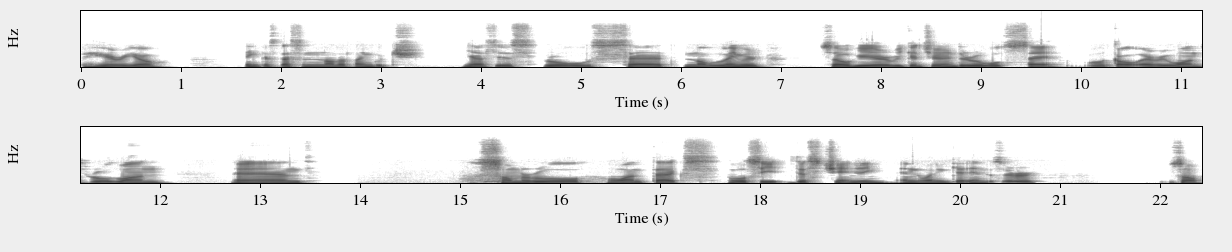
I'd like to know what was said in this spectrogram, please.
here we go. I think that's, another language. Yes, this rules set another language. So here we can change the rules. Say we'll call everyone rule one, and some rule one text. We'll see this changing, and when you get in the server so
